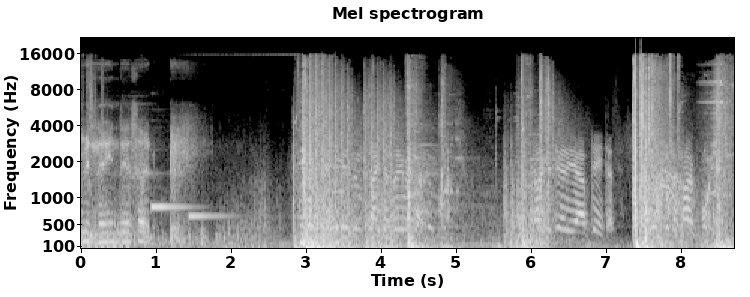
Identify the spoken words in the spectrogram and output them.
Mid lane, their side. Enemies inside the perimeter. Target area updated. Move to the hard point.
